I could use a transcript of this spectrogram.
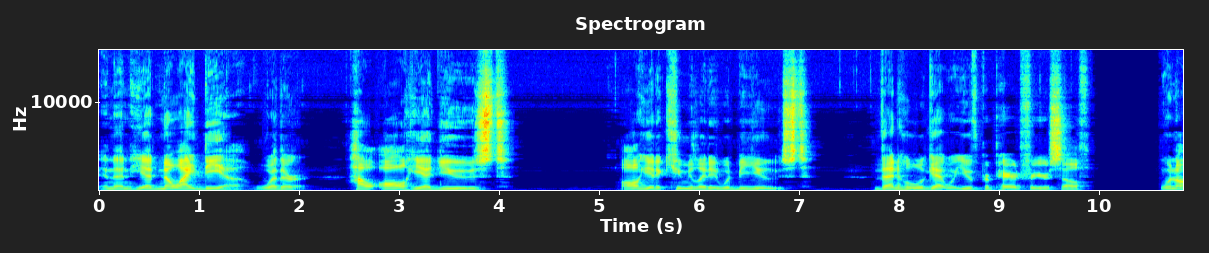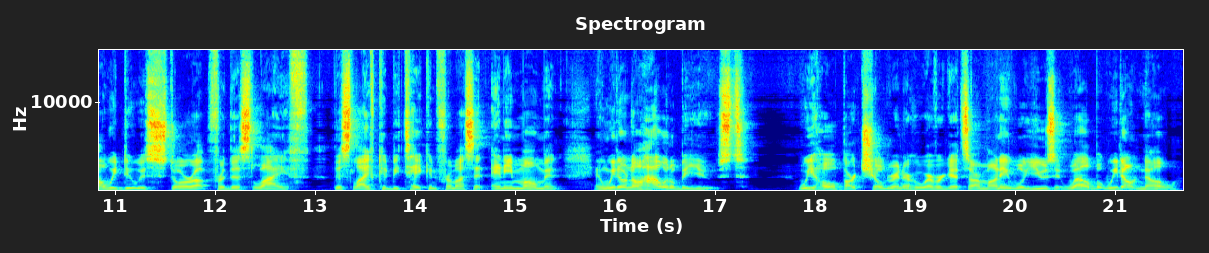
And then he had no idea whether how all he had used, all he had accumulated would be used. Then who will get what you've prepared for yourself? When all we do is store up for this life, this life could be taken from us at any moment, and we don't know how it'll be used. We hope our children or whoever gets our money will use it well, but we don't know.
